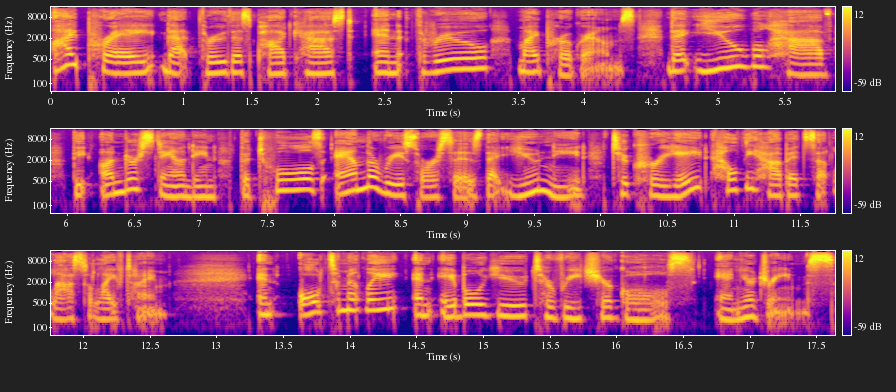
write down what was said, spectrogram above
I pray that through this podcast and through my programs that you will have the understanding, the tools and the resources that you need to create healthy habits that last a lifetime and ultimately enable you to reach your goals and your dreams.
